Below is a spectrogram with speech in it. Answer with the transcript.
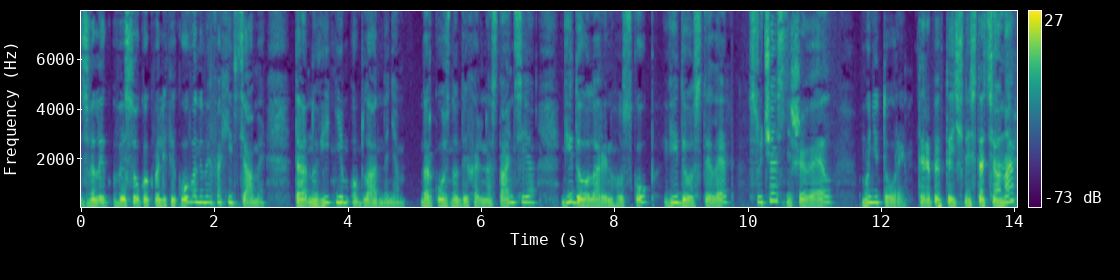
з висококваліфікованими фахівцями та новітнім обладнанням, наркозно-дихальна станція, відеоларингоскоп, відеостелет – сучасні ШВЛ, монітори. Терапевтичний стаціонар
